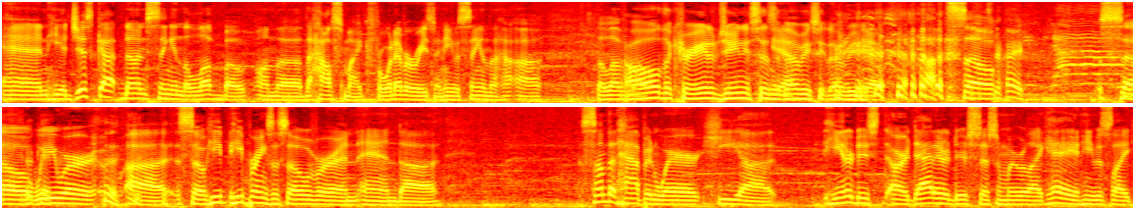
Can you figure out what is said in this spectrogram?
and he had just got done singing the Love Boat on the the house mic for whatever reason. He was singing the uh, the Love Boat. All the creative geniuses Yeah. of WCW. so so we were uh, so he he brings us over and and uh, something happened where he uh, he introduced our dad introduced us and we were like hey and he was like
